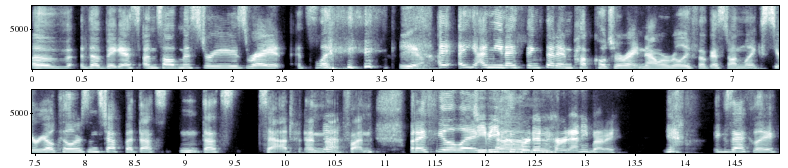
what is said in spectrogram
of the biggest unsolved mysteries, right? It's like yeah. I, I I mean, I think that in pop culture right now we're really focused on like serial killers and stuff, but that's that's sad and Yeah. not fun. But I feel like DB Cooper um, didn't hurt anybody. Yeah, exactly.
